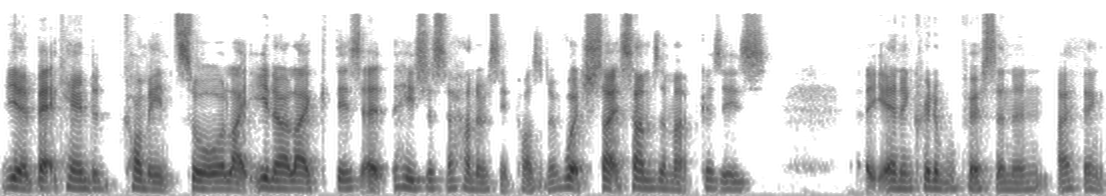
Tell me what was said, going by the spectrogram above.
yeah backhanded comments or like you know like there's a, he's just hundred percent positive, which like, sums him up because he's an incredible person, and I think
